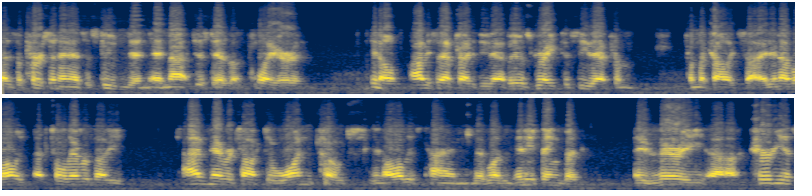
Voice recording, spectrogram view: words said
as a person and as a student, and, and not just as a player. And you know, obviously, I've tried to do that, but it was great to see that from from the college side. And I've always I've told everybody I've never talked to one coach in all this time that wasn't anything but a very uh, courteous,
